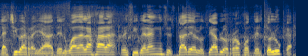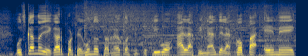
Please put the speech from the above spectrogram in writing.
Las Chivas Rayadas del Guadalajara recibirán en su estadio a los Diablos Rojos del Toluca, buscando llegar por segundo torneo consecutivo a la final de la Copa MX.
